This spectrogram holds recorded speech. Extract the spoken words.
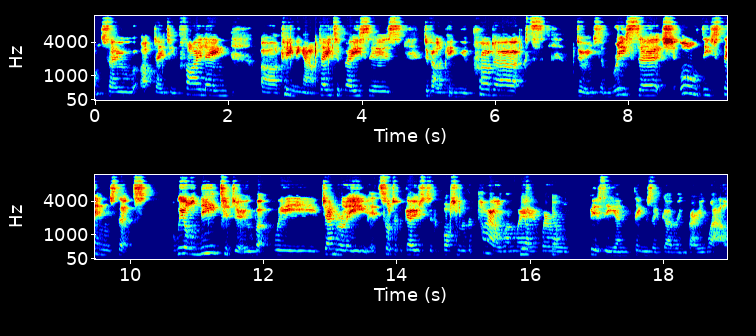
on. So, updating filing, uh, cleaning out databases, developing new products, doing some research, all these things that we all need to do, but we generally, it sort of goes to the bottom of the pile when we're, Yeah, we're yeah. all busy and things are going very well.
